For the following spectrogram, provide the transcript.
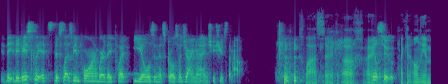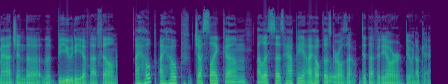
they, they basically it's this lesbian porn where they put eels in this girl's vagina and she shoots them out Classic. Ugh. I, eel soup I can only imagine the the beauty of that film. I hope I hope just like um Alyssa's happy, I hope those girls that did that video are doing okay.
